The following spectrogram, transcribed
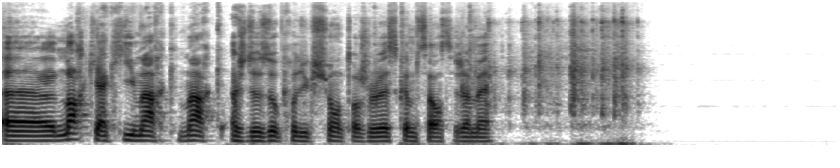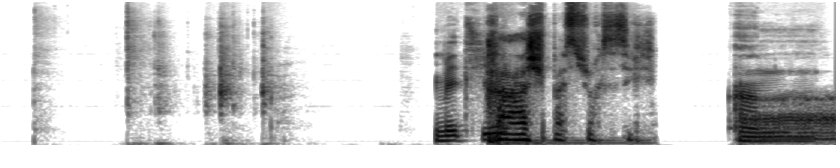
Euh, Marc, il y a qui Marc? Marc, H2O Production. Attends, je le laisse comme ça, on sait jamais. Métier, Ah, je suis pas sûr que s'écrit. un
